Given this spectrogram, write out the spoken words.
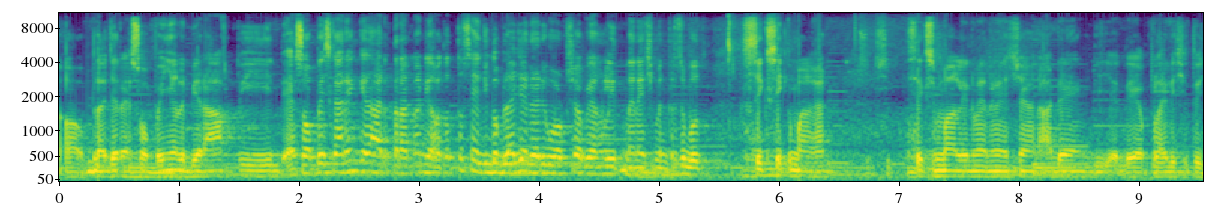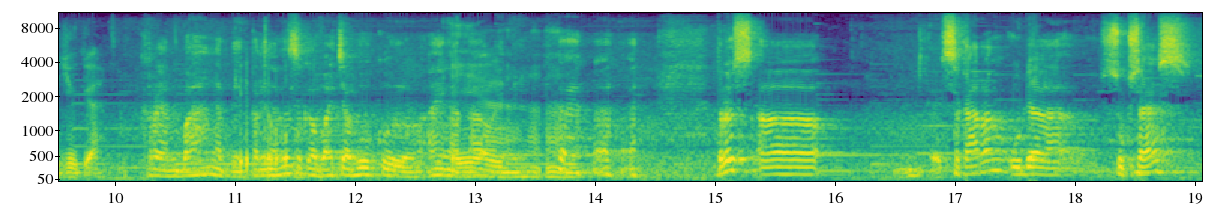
uh, belajar SOP-nya lebih rapi. SOP sekarang kita terapkan di auto tuh saya juga belajar dari workshop yang lead management tersebut Six Sigma kan. Six Sigma lead management ada yang di, di apply di situ juga. Keren banget nih. Gitu. Ternyata suka baca buku loh. Ayo nggak iya, tahu ini. Terus uh, sekarang udah sukses,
